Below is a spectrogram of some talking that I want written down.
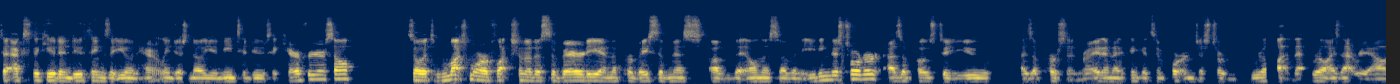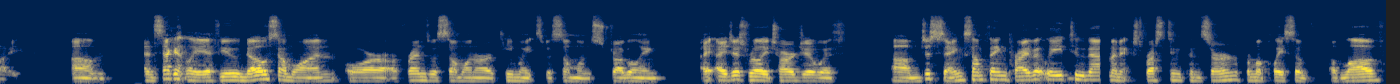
to execute and do things that you inherently just know you need to do to care for yourself. So it's much more reflection of the severity and the pervasiveness of the illness of an eating disorder as opposed to you as a person, right? And I think it's important just to realize that, realize that reality. Um, and secondly, if you know someone or are friends with someone or are teammates with someone struggling, I, I just really charge you with um, just saying something privately to them and expressing concern from a place of, of love.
